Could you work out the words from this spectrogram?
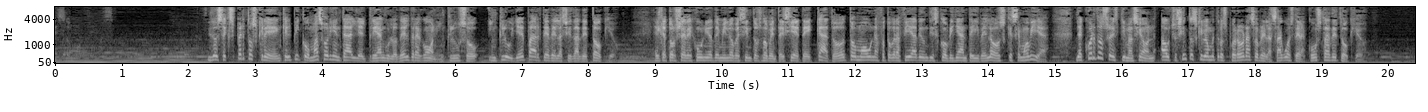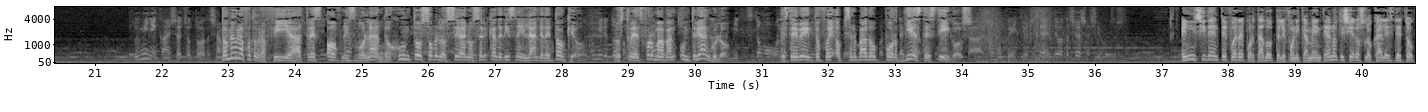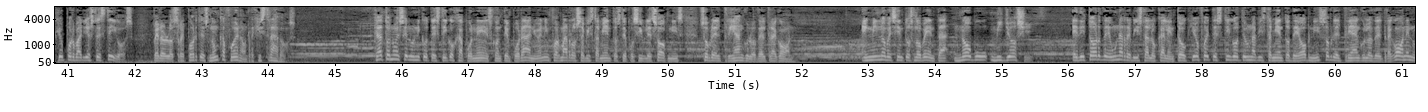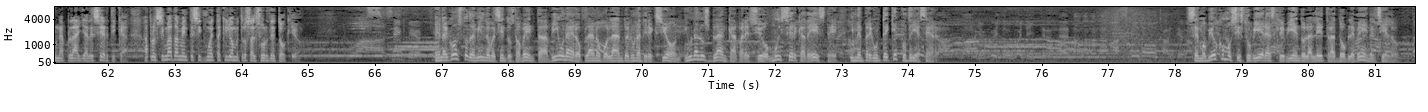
Los expertos creen que el pico más oriental del Triángulo del Dragón incluso incluye parte de la ciudad de Tokio. El 14 de junio de 1997, Kato tomó una fotografía de un disco brillante y veloz que se movía, de acuerdo a su estimación, a 800 kilómetros por hora sobre las aguas de la costa de Tokio. Tomé una fotografía a tres ovnis volando juntos sobre el océano cerca de Disneylandia de Tokio. Los tres formaban un triángulo. Este evento fue observado por 10 testigos. El incidente fue reportado telefónicamente a noticieros locales de Tokio por varios testigos, pero los reportes nunca fueron registrados. Kato no es el único testigo japonés contemporáneo en informar los avistamientos de posibles ovnis sobre el Triángulo del Dragón. En 1990, Nobu Miyoshi, editor de una revista local en Tokio, fue testigo de un avistamiento de ovnis sobre el Triángulo del Dragón en una playa desértica, aproximadamente 50 kilómetros al sur de Tokio. En agosto de 1990 vi un aeroplano volando en una dirección y una luz blanca apareció muy cerca de este y me pregunté qué podría ser. Se movió como si estuviera escribiendo la letra W en el cielo.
